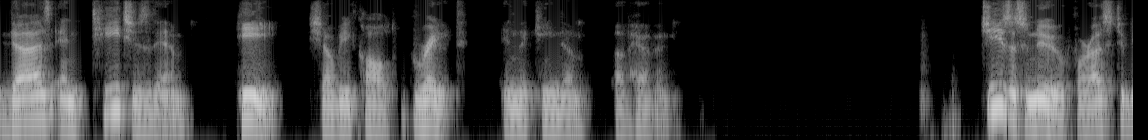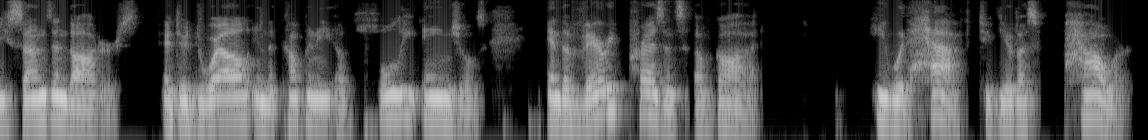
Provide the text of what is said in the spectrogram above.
does and teaches them, he shall be called great in the kingdom of heaven. Jesus knew for us to be sons and daughters and to dwell in the company of holy angels in the very presence of God, he would have to give us power.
